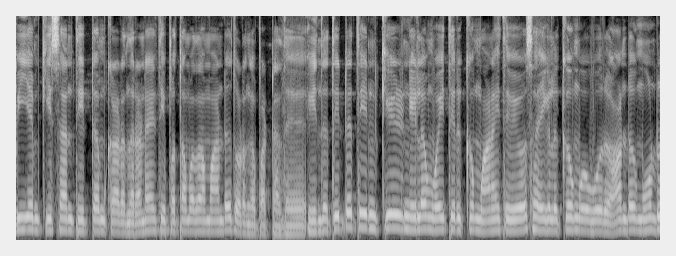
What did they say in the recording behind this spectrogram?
பிஎம் கிசான் திட்டம் கடந்த ரெண்டாயிரத்தி பத்தொன்பதாம் ஆண்டு தொடங்கப்பட்டது. இந்த திட்டத்தின் கீழ் நிலம் வைத்திருக்கும் அனைத்து விவசாயிகளுக்கும் ஒவ்வொரு ஆண்டும் மூன்று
